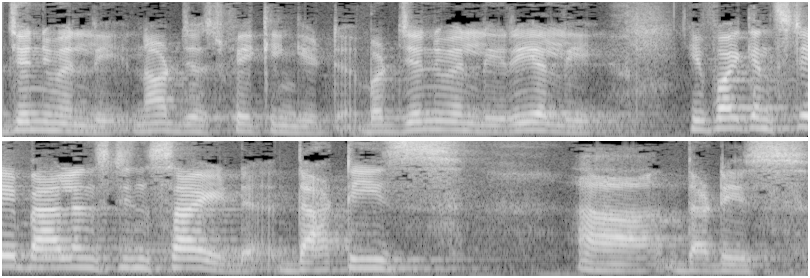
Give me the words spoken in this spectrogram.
genuinely, not just faking it, but genuinely, really, if I can stay balanced inside, that is uh, that is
